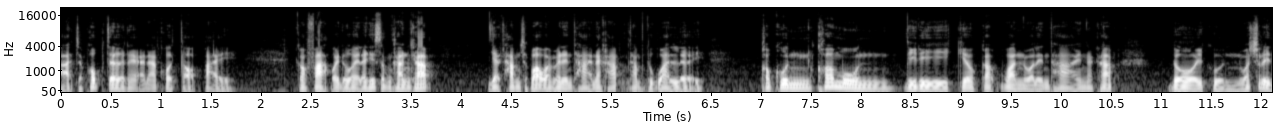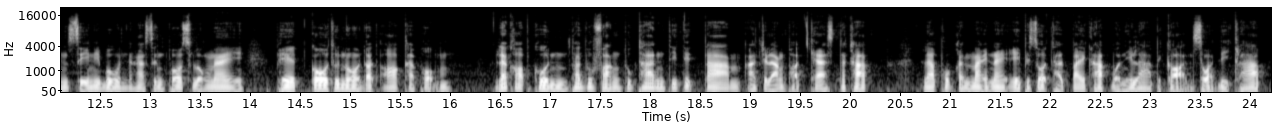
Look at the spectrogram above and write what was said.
อาจจะพบเจอในอนาคตต่อไป ก็ฝากไว้ด้วยและที่สำคัญครับ อย่าทำเฉพาะวันวาเลนไทน์นะครับทำทุกวันเลย ขอบคุณข้อมูลดีๆ เกี่ยวกับวันวาเลนไทน์นะครับ โดยคุณวัชรินทร์ศรีนิบูลนะครับซึ่งโพสต์ลงในเพจ go to know org ครับผม และขอบคุณท่านผู้ฟังทุกท่านที่ติดตามอาจีรังพอดแคสต์นะครับ แล้วพบกันใหม่ใน episode ถัดไปครับ วันนี้ลาไปก่อน สวัสดีครับ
